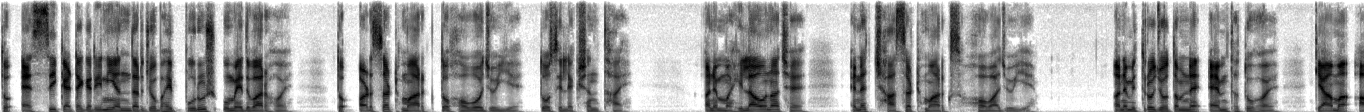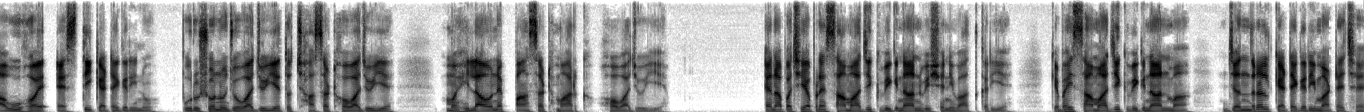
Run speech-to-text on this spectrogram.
તો એસસી કેટેગરીની અંદર જો ભાઈ પુરુષ ઉમેદવાર હોય, તો અડસઠ માર્ક તો હોવો જોઈએ તો સિલેક્શન થાય. અને મહિલાઓના છે, એને છાસઠ માર્ક્સ હોવા જોઈએ. અને મિત્રો જો તમને એમ થતું હોય કે આમાં આવું હોય એસટી કેટેગરીનું, પુરુષોનું જોવા જોઈએ તો છાસઠ હોવા જોઈએ, મહિલાઓને પાસઠ માર્ક હોવા જોઈએ. એના પછી આપણે સામાજિક વિજ્ઞાન વિશેની વાત કરીએ કે ભાઈ સામાજિક વિજ્ઞાનમાં જનરલ કેટેગરી માટે છે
